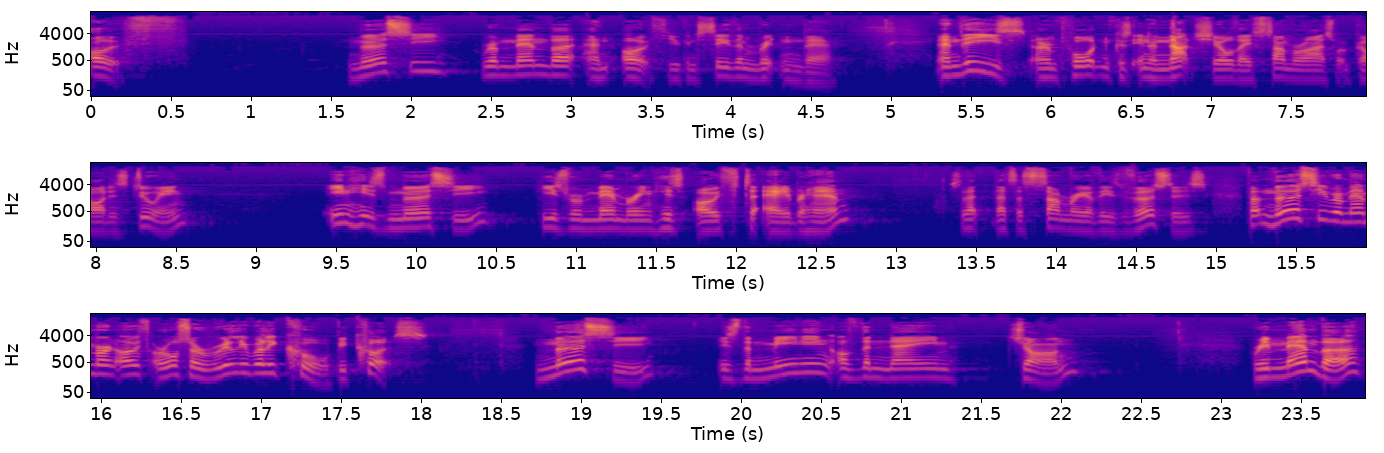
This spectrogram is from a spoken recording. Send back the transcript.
oath. Mercy, remember, and oath. You can see them written there. And these are important because, in a nutshell, they summarize what God is doing. In his mercy, he's remembering his oath to Abraham. So that, that's a summary of these verses. But mercy, remember, and oath are also really, really cool because mercy is the meaning of the name John, remember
